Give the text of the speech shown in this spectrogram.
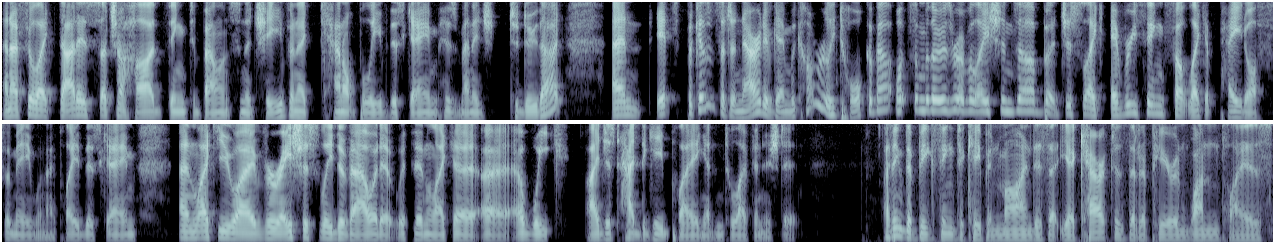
And I feel like that is such a hard thing to balance and achieve. And I cannot believe this game has managed to do that. And it's because it's such a narrative game, we can't really talk about what some of those revelations are, but just like everything felt like it paid off for me when I played this game and like you, I voraciously devoured it within like a, a, a week. I just had to keep playing it until I finished it. I think the big thing to keep in mind is that yeah, characters that appear in one player's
